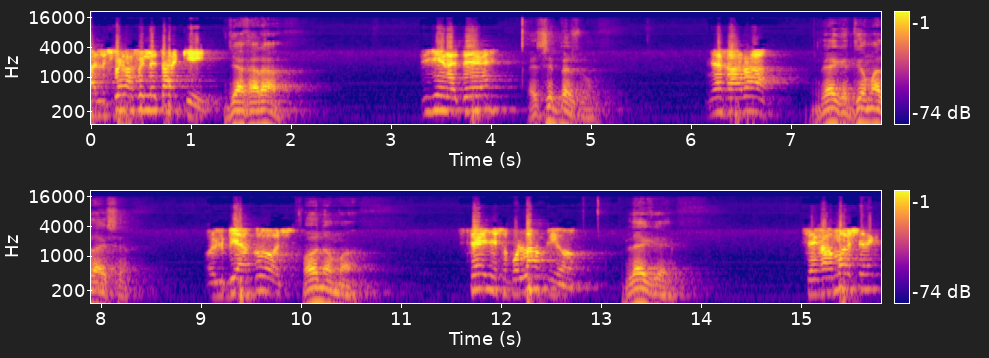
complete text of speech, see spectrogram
Καλησπέρα φιλετάκι. Γεια χαρά. Τι γίνεται, Εσύ πες μου. μια χαρά. Λέγε, τι ομάδα είσαι; Ολυμπιακός. Όνομα. Στέλιος από Λάμπριο. Λέγε. Σε γαμώσαι.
